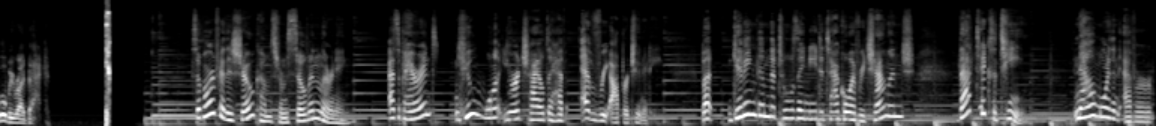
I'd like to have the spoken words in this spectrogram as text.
We'll be right back. Support for this show comes from Sylvan Learning. As a parent, you want your child to have every opportunity, but giving them the tools they need to tackle every challenge, that takes a team. Now more than ever,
